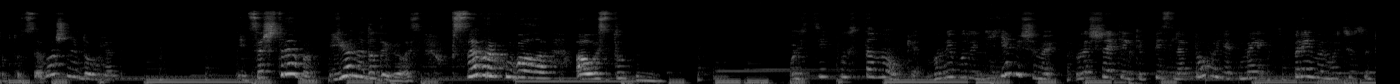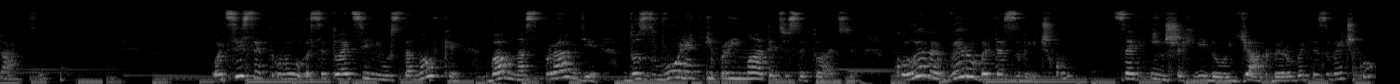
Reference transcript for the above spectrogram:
Тобто це ваш недогляд. І це ж треба. Я не додивилась. Все врахувала, а ось тут ні. Ось ці установки вони будуть дієвішими лише тільки після того, як ми сприймемо цю ситуацію. Оці ситу- ситуаційні установки вам насправді дозволять і приймати цю ситуацію. Коли ви виробите звичку, це в інших відео, як виробити звичку.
